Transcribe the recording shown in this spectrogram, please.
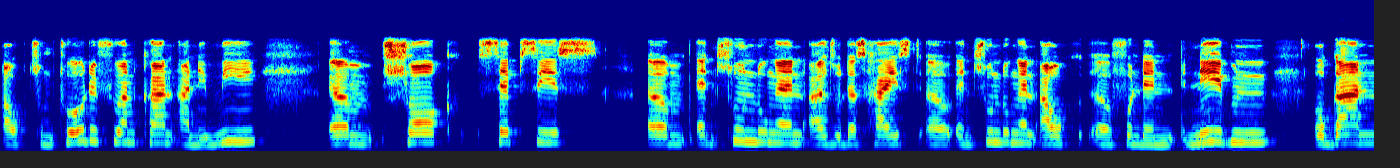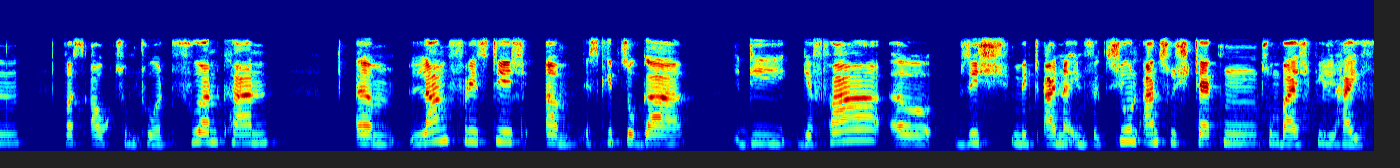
auch zum Tode führen kann, Anämie, ähm, Schock, Sepsis, ähm, Entzündungen, also das heißt äh, Entzündungen auch äh, von den Nebenorganen, was auch zum Tod führen kann. Ähm, langfristig, ähm, es gibt sogar die Gefahr, äh, sich mit einer Infektion anzustecken, zum Beispiel HIV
